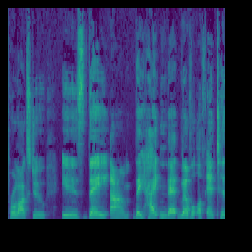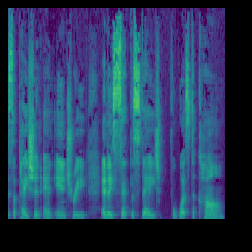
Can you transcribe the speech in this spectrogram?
prologues do is they um, they heighten that level of anticipation and intrigue, and they set the stage for what's to come,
